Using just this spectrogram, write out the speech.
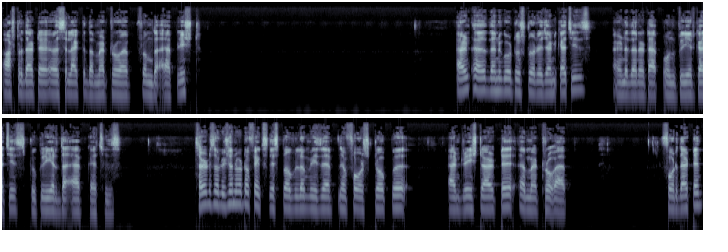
After that uh, select the metro app from the app list. And then go to storage and caches. And then tap on clear caches to clear the app caches. Third solution to fix this problem is a force stop and restart a metro app. For that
